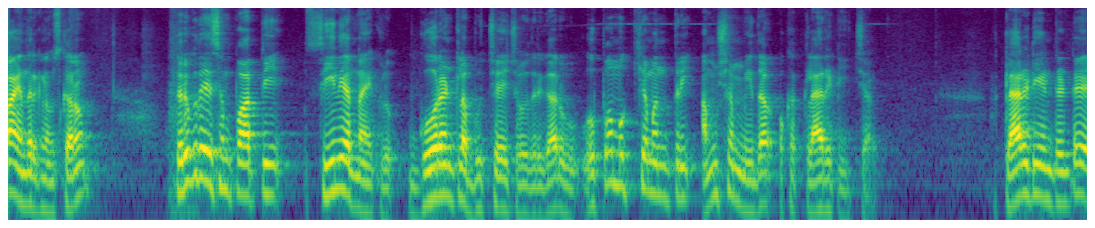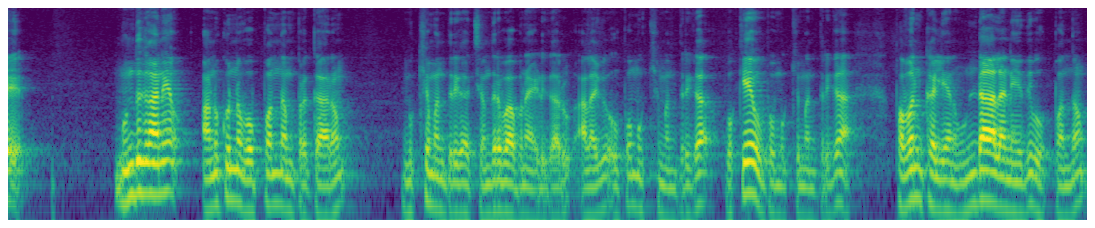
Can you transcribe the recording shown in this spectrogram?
హాయ్ అందరికీ నమస్కారం. తెలుగుదేశం పార్టీ సీనియర్ నాయకులు గోరంట్ల బుచ్చయ్య చౌదరి గారు ఉప ముఖ్యమంత్రి అంశం మీద ఒక క్లారిటీ ఇచ్చారు. క్లారిటీ ఏంటంటే ముందుగానే అనుకున్న ఒప్పందం ప్రకారం ముఖ్యమంత్రిగా చంద్రబాబు నాయుడు గారు అలాగే ఉప ముఖ్యమంత్రిగా ఒకే ఉప ముఖ్యమంత్రిగా పవన్ కళ్యాణ్ ఉండాలనేది ఒప్పందం.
